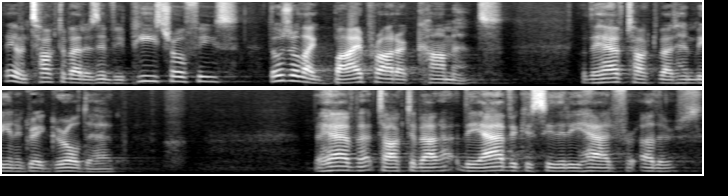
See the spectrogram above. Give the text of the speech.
they haven't talked about his MVP trophies. Those are like byproduct comments. But they have talked about him being a great girl dad. They have talked about the advocacy that he had for others.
